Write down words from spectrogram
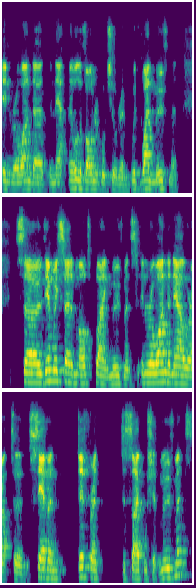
in Rwanda and that all the vulnerable children with one movement. So then we started multiplying movements. In Rwanda now we're up to seven different discipleship movements.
